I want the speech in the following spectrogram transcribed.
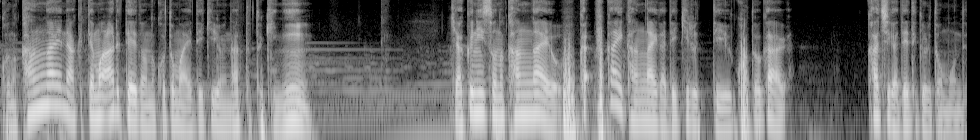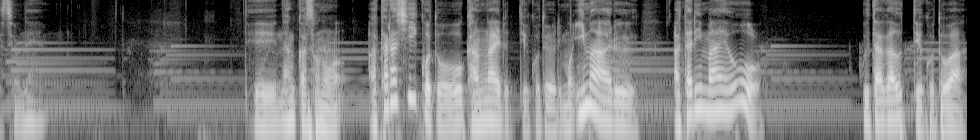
この考えなくてもある程度のことまでできるようになった時に逆にその考えを深い考えができるっていうことが価値が出てくると思うんですよね。でなんかその新しいことを考えるっていうことよりも今ある当たり前を疑うっていうことは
